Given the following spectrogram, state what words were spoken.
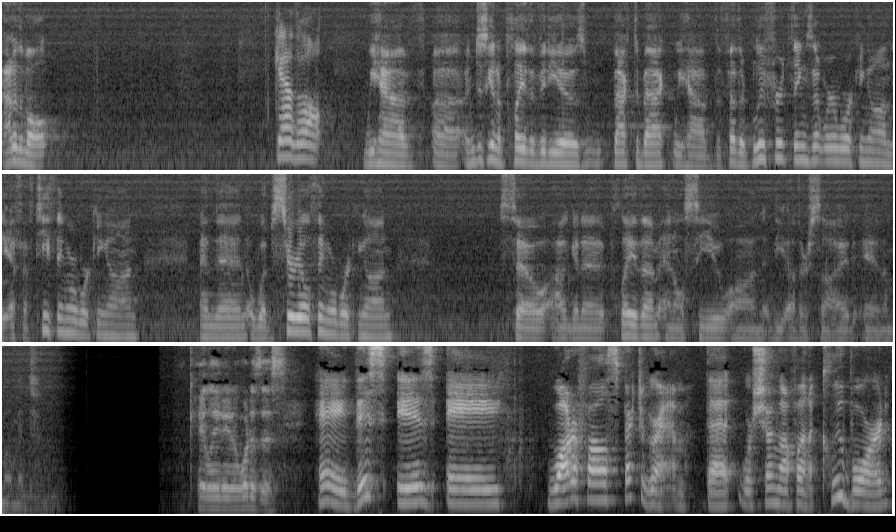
out of the vault, Get out of the vault. we have, uh, I'm just going to play the videos back to back. We have the Feather Bluefruit things that we're working on, the FFT thing we're working on, and then a web serial thing we're working on. So I'm going to play them and I'll see you on the other side in a moment. Okay, Lady, what is this? Hey, this is a waterfall spectrogram that we're showing off on a clue board.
